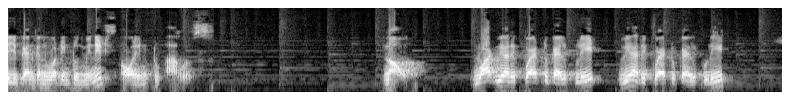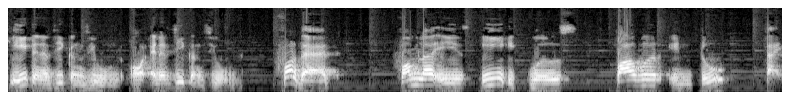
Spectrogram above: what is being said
you can convert into minutes or into hours. Now, what we are required to calculate? We are required to calculate heat energy consumed or energy consumed. For that, formula is E equals power into time.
